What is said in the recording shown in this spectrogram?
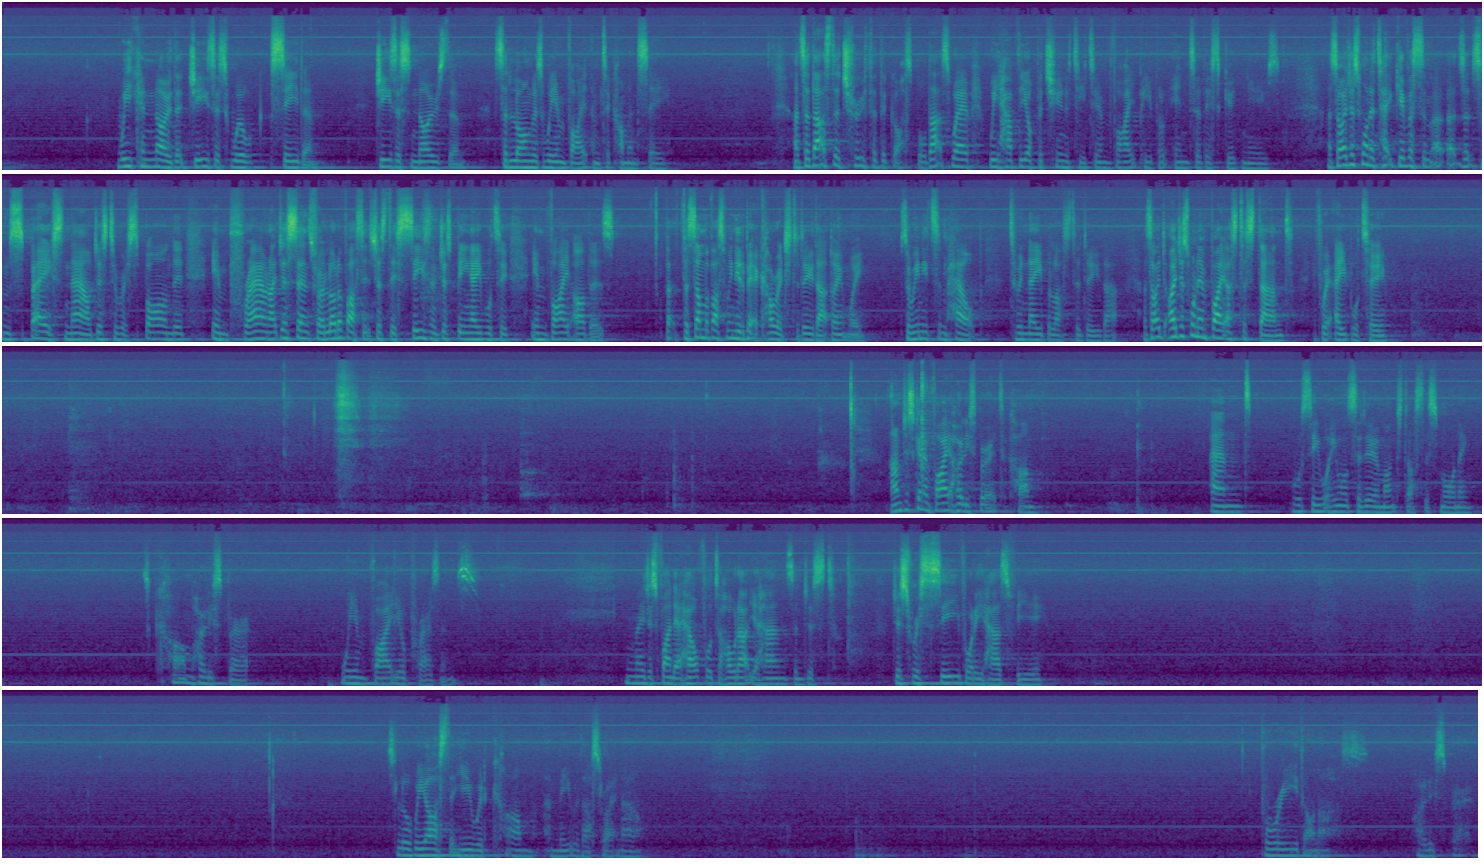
we can know that Jesus will see them. Jesus knows them, so long as we invite them to come and see. And so that's the truth of the gospel. That's where we have the opportunity to invite people into this good news. And so I just want to take, give us some, uh, uh, some space now just to respond in, in prayer. And I just sense for a lot of us, it's just this season of just being able to invite others. But for some of us, we need a bit of courage to do that, don't we? So we need some help to enable us to do that. And so I, I just want to invite us to stand, if we're able to. I'm just going to invite Holy Spirit to come. And we'll see what he wants to do amongst us this morning. So come, Holy Spirit. We invite your presence. You may just find it helpful to hold out your hands and just, just receive what he has for you. Lord, we ask that you would come and meet with us right now. Breathe on us, Holy Spirit.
